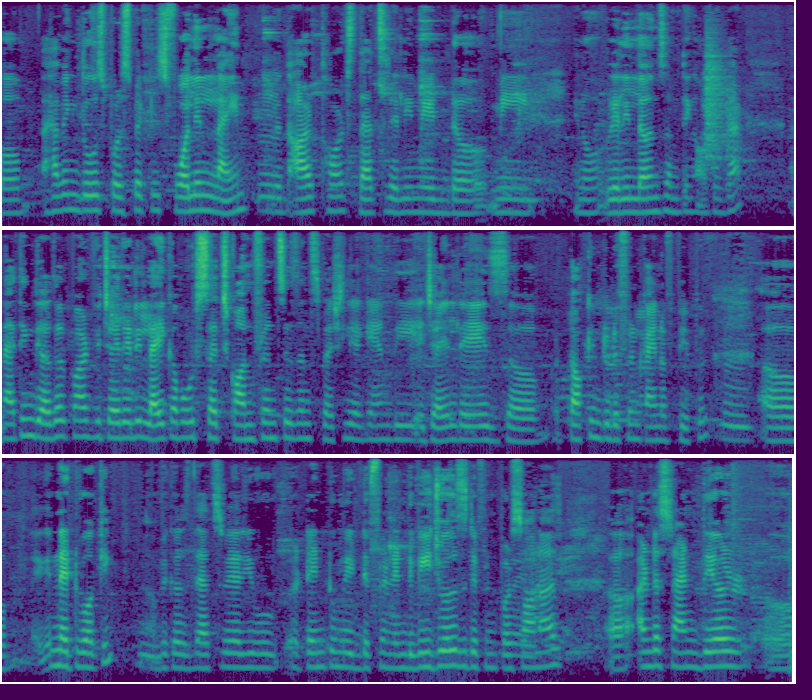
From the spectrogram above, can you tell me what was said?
uh, having those perspectives fall in line with our thoughts, that's really made uh, me, you know, really learn something out of that. And I think the other part which I really like about such conferences and especially again the Agile Day is uh, talking to different kind of people, uh, networking, uh, because that's where you uh, tend to meet different individuals, different personas, uh, understand their uh,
